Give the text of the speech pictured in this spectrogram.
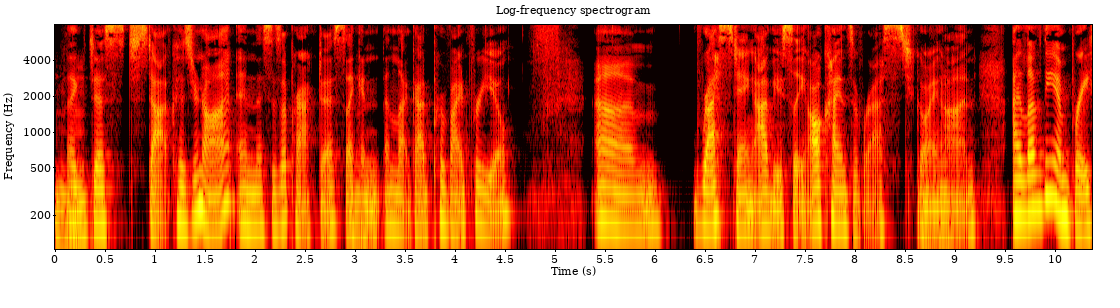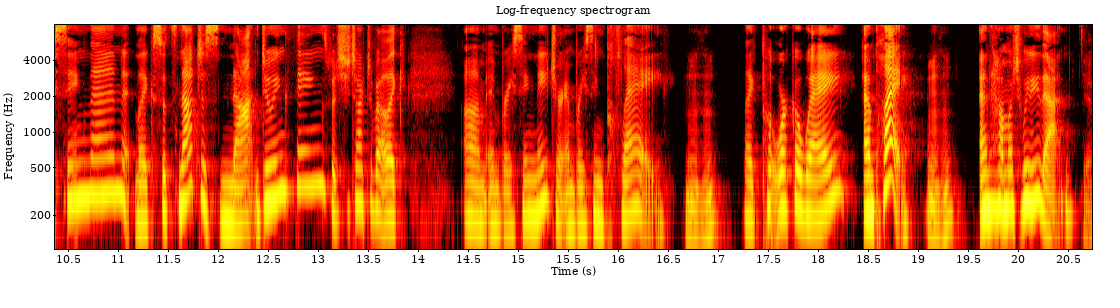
Mm-hmm. Like just stop because you're not, and this is a practice. Like and, and let God provide for you. Um, resting, obviously, all kinds of rest going Mm-hmm. on. I love the embracing. Then, like, so it's not just not doing things, but she talked about like um, embracing nature, embracing play, Mm-hmm. like put work away and play, and how much we need that. Yeah.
